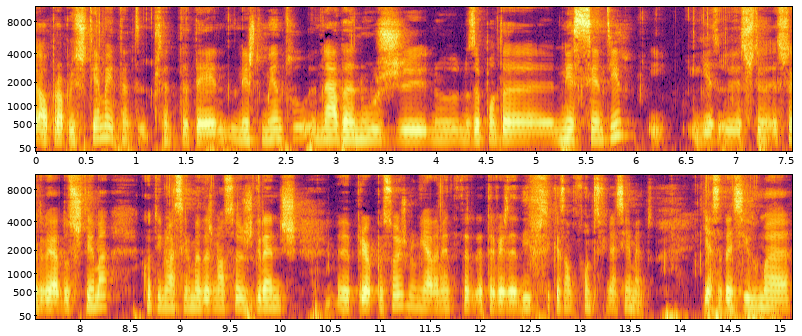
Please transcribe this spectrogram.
ao próprio sistema e, tanto, portanto, até neste momento nada nos, nos aponta nesse sentido e, e a sustentabilidade do sistema continua a ser uma das nossas grandes uh, preocupações, nomeadamente através da diversificação de fontes de financiamento. E essa tem sido uma,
